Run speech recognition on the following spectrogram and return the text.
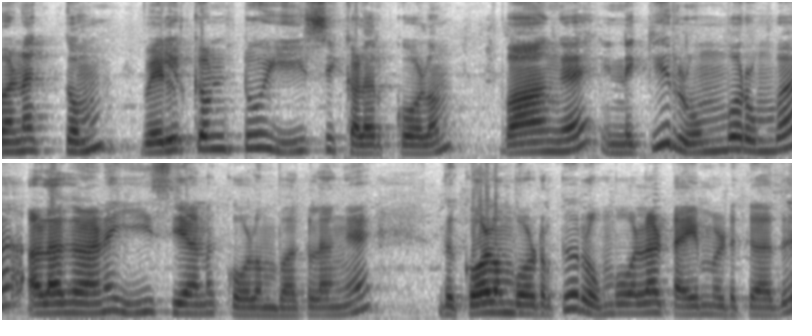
வணக்கம். வெல்கம் டு ஈஸி கலர் கோலம் வாங்க இன்றைக்கி ரொம்ப ரொம்ப அழகான ஈஸியான கோலம் பார்க்கலாங்க. இந்த கோலம் போடுறதுக்கு ரொம்பலாம் டைம் எடுக்காது.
